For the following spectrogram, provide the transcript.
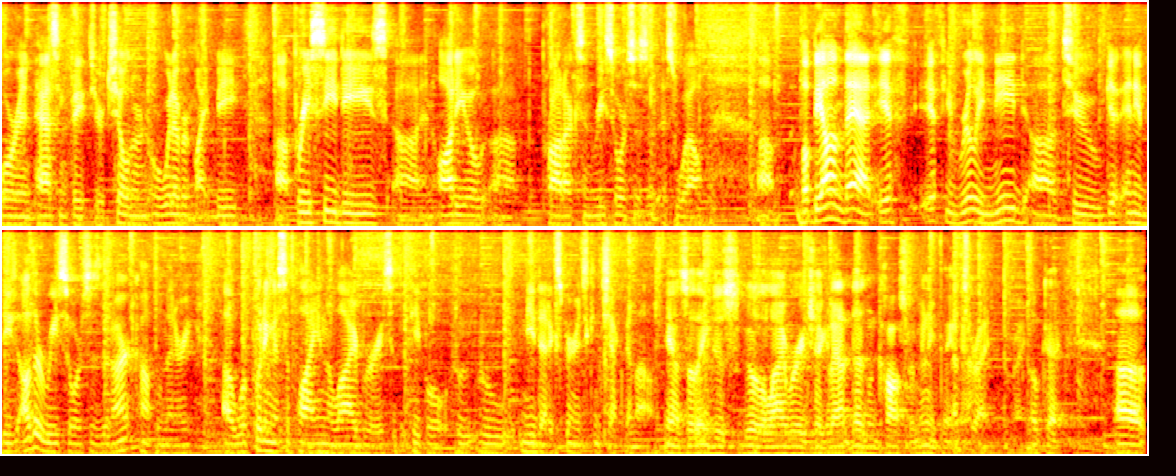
or in passing faith to your children or whatever it might be. Uh, free CDs uh, and audio uh, products and resources as well. Um, but beyond that, if, if you really need uh, to get any of these other resources that aren't complimentary, uh, we're putting a supply in the library so that people who, who need that experience can check them out. Yeah, so they can just go to the library, check it out. It doesn't cost them anything. That's right, right. Okay. Uh,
